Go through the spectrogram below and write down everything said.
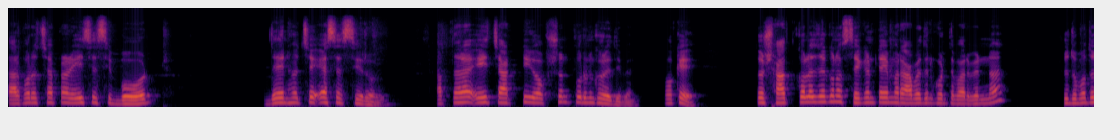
তারপর হচ্ছে আপনার এইচএসসি বোর্ড, দেন হচ্ছে এসএসসি রোল। আপনারা এই চারটি অপশন পূরণ করে দিবেন, ওকে? তো সাত কলেজে কোনো সেকেন্ড টাইমার আবেদন করতে পারবেন না। শুধুমাত্র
